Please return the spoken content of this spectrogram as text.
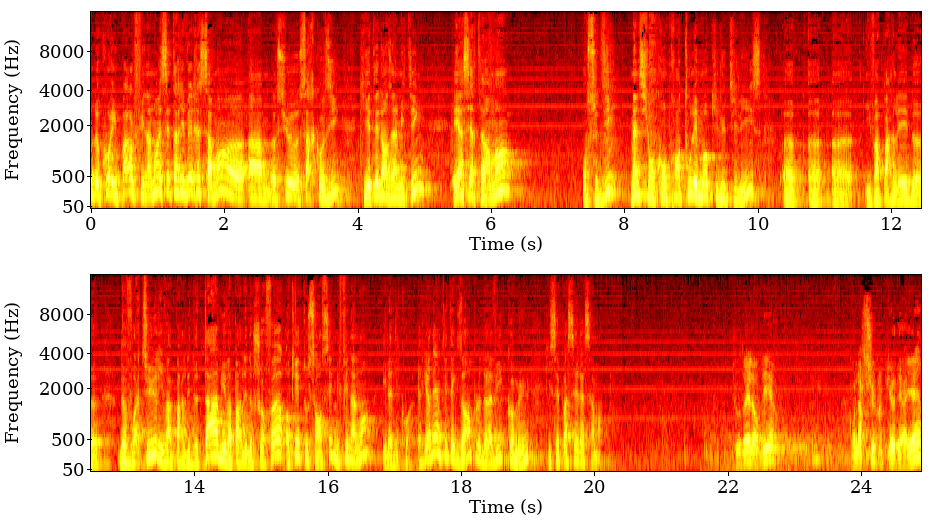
de, quoi il parle finalement. Et c'est arrivé récemment euh, à M. Sarkozy qui était dans un meeting et à un certain moment, on se dit, même si on comprend tous les mots qu'il utilise, euh, euh, euh, il va parler de, voiture, il va parler de table, il va parler de chauffeur, ok, tout ça on sait, mais finalement, il a dit quoi? Et regardez un petit exemple de la vie commune qui s'est passée récemment. Je voudrais leur dire qu'on a reçu le pied au derrière,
